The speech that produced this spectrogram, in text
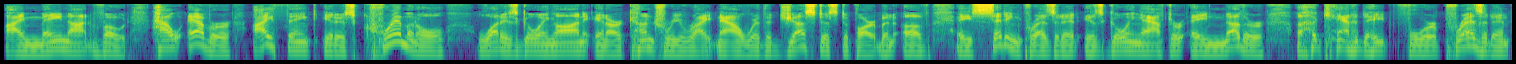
I may not vote. However, I think it is criminal what is going on in our country right now, where the Justice Department of a sitting president is going after another uh, candidate for president.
